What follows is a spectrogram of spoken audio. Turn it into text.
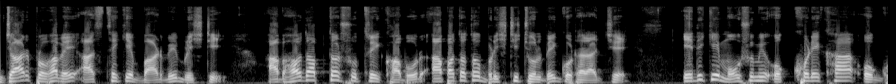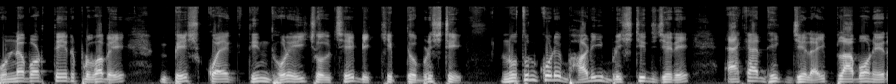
যার প্রভাবে আজ থেকে বাড়বে বৃষ্টি। আবহাওয়া দপ্তর সূত্রে খবর, আপাতত বৃষ্টি চলবে গোটা রাজ্যে। এদিকে মৌসুমি অক্ষরেখা ও ঘূর্ণাবর্তের প্রভাবে বেশ কয়েকদিন ধরেই চলছে বিক্ষিপ্ত বৃষ্টি। নতুন করে ভারী বৃষ্টির জেরে একাধিক জেলায় প্লাবনের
